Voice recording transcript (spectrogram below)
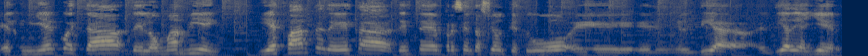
el muñeco está de lo más bien y es parte de esta, de esta presentación que tuvo eh, el, día, el día de ayer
